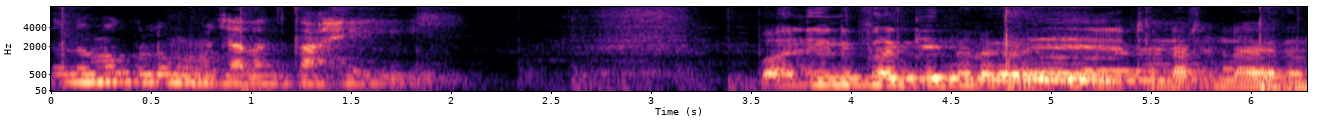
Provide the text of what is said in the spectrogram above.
नमक वाला मज़ा लगता है। पानी उनी पूरा गिरने लगा रे ठंडा ठंडा एकदम।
